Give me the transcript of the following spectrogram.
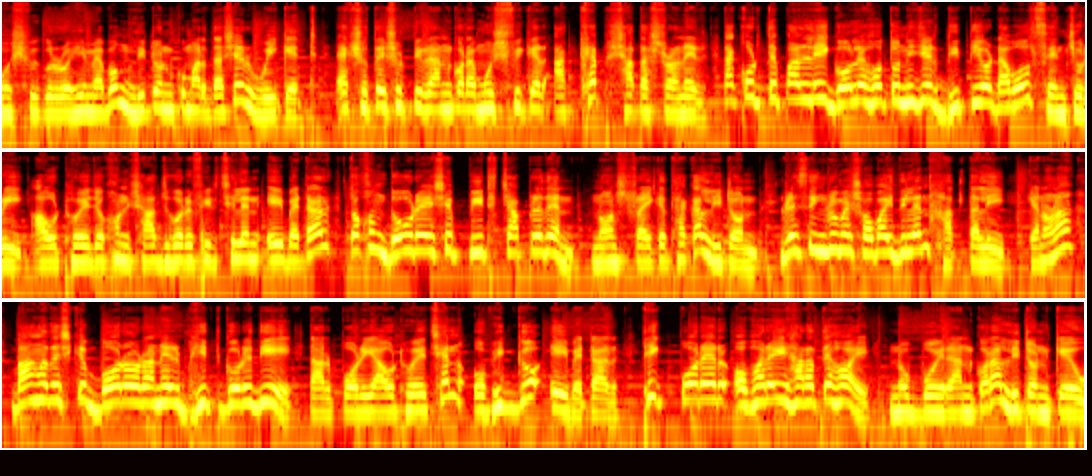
মুশফিকুর রহিম এবং লিটন কুমার দাসের উইকেট। একশো তেষট্টি রান করা মুশফিকের আক্ষেপ সাতাশ রানের। তা করতে পারলেই গোলে হতো নিজের দ্বিতীয় ডাবল সেঞ্চুরি। আউট হয়ে যখন সাজঘরে ফিরছিলেন এই ব্যাটার, তখন দৌড়ে এসে পিঠ চাপড়ে দেন নন স্ট্রাইকে থাকা লিটন। ড্রেসিং রুমে সবাই দিলেন হাততালি। কেননা বাংলাদেশকে বড় রানের ভিত গড়ে দিয়ে তারপরই আউট হয়েছেন অভিজ্ঞ এই ব্যাটার। ঠিক পরের ওভারেই হারাতে হয় নব্বই রান করা লিটনকেও।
